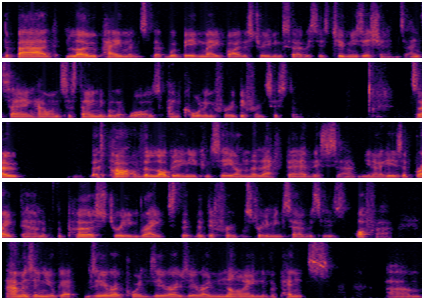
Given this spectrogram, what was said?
the bad, low payments that were being made by the streaming services to musicians and saying how unsustainable it was and calling for a different system. So as part of the lobbying, you can see on the left there, this, um, you know, here's a breakdown of the per stream rates that the different streaming services offer. Amazon, you'll get 0.009 of a pence. Um,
